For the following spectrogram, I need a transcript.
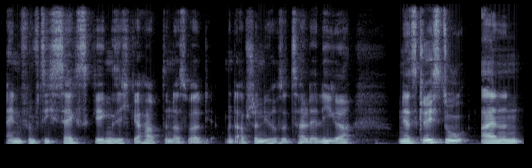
51 Sacks gegen sich gehabt und das war die, mit Abstand die höchste Zahl der Liga. Und jetzt kriegst du einen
